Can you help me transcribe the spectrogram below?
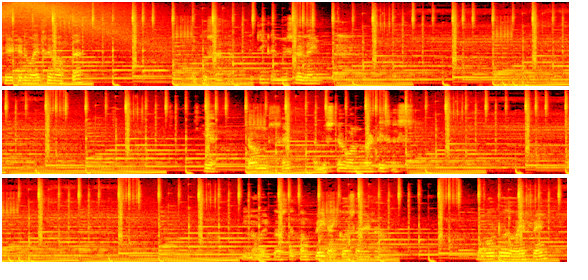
created a wireframe of the icosahedron. I think I missed a line. Here, downside, I missed a one vertices. Now it was the complete icosahedron. go to the wireframe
